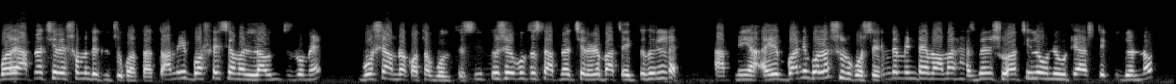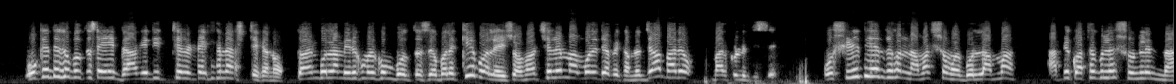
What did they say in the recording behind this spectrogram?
বলে আপনার ছেলের সম্বন্ধে কিছু কথা। তো আমি বসাইছি আমার লাউঞ্জ রুমে বসে আমরা কথা বলতেছি। তো সে বলতেছে, আপনার ছেলের বাঁচাইতে হইলে আপনি বাণী বলা শুরু করছে। ইন দ্য মিন টাইম আমার হাজবেন্ড শোয়া ছিল, উনি উঠে আসছে কি জন্য? ওকে দেখে বলতেছে, এই ড্রাগ এডিক ছেলেটা এখানে আসছে কেন? তো আমি বললাম, এরকম এরকম বলতেছে। বলে, কি বলে এইসব? আমার ছেলে মা মরে যাবে কেন? যা বারে বার করে দিছে। ও সিঁড়ি দিয়ে যখন নামার সময় বললাম মা আপনি কথাগুলো শুনলেন না।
